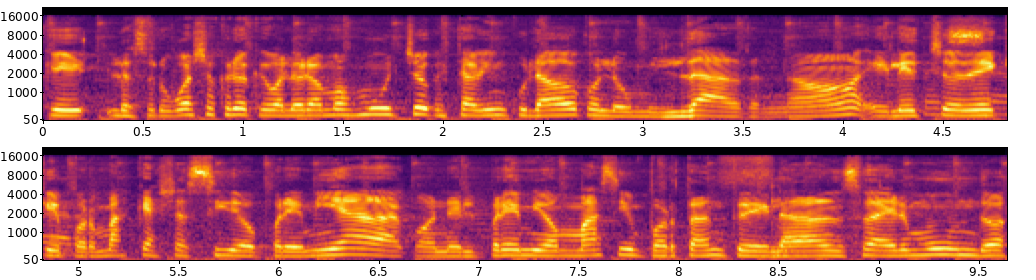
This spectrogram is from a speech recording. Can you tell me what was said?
que los uruguayos creo que valoramos mucho, que está vinculado con la humildad, ¿no? El hecho de que por más que haya sido premiada con el premio más importante de la danza del mundo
